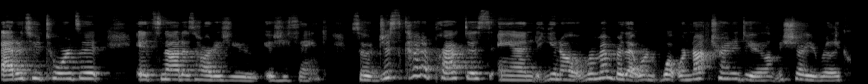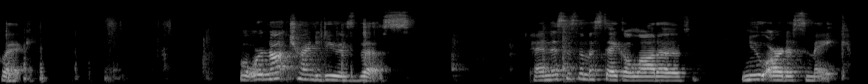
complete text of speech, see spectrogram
attitude towards it, it's not as hard as you as you think. So just kind of practice and you know remember that we're what we're not trying to do. Let me show you really quick. What we're not trying to do is this. Okay, and this is the mistake a lot of new artists make.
